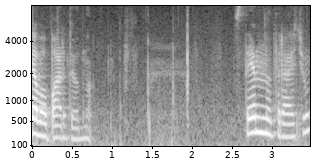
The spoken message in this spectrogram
Є в апарті одна. Стаємо на третю.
